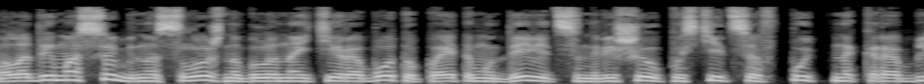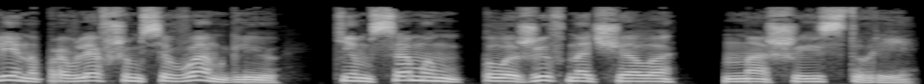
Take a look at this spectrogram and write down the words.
Молодым особенно сложно было найти работу, поэтому Дэвидсон решил пуститься в путь на корабле, направлявшемся в Англию, тем самым положив начало нашей истории.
